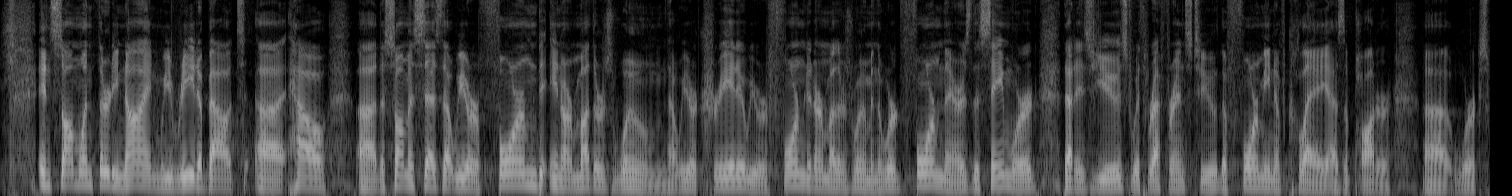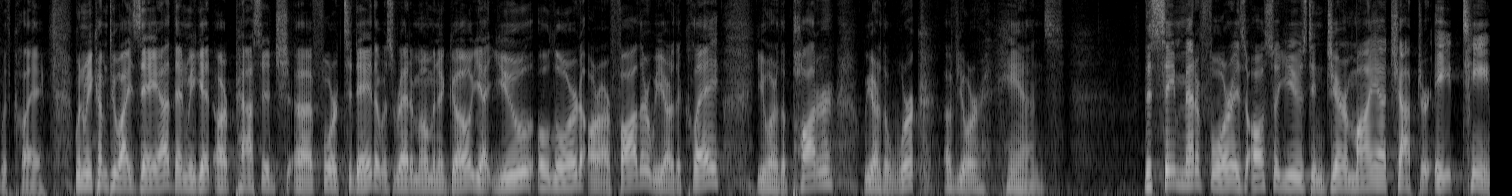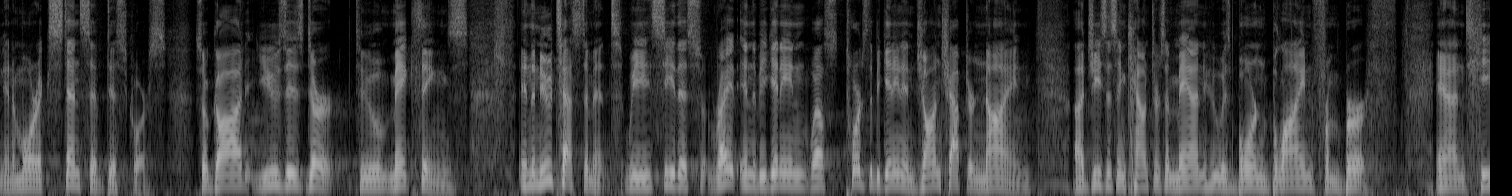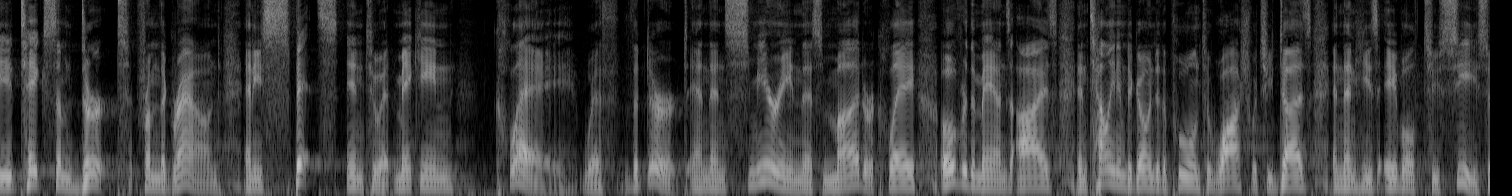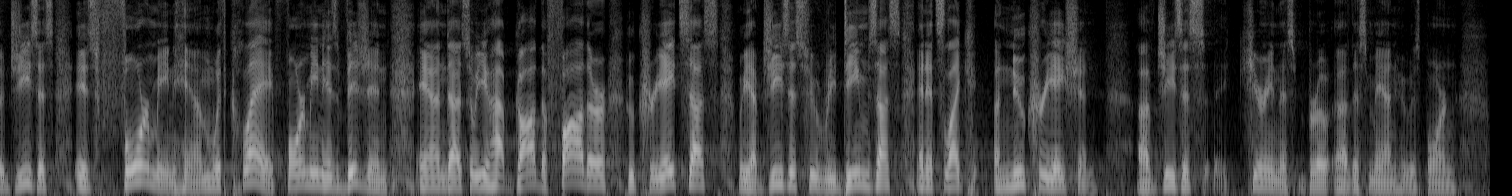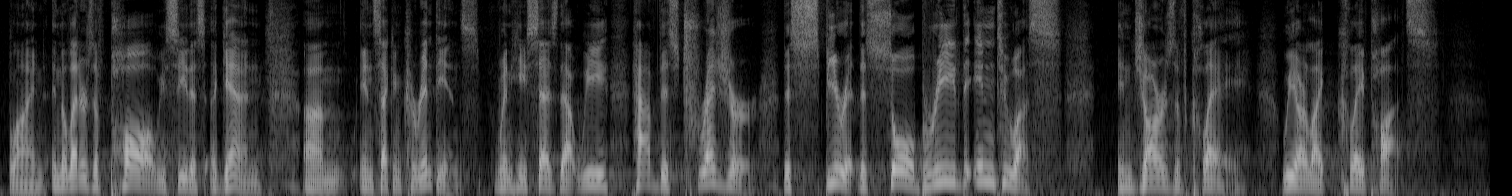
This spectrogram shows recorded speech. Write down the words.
In Psalm 139, we read about uh, how uh, the psalmist says that we are formed in our mother's womb, that we are created, we were formed in our mother's womb. And the word form there is the same word that is used with reference to the forming of clay as a potter uh, works with clay. When we come to Isaiah, then we get our passage uh, for today that was read a moment ago. Yet you, O Lord, are our Father. We are the clay. You are the potter. We are the work of your hands. This same metaphor is also used in Jeremiah chapter 18 in a more extensive discourse. So God uses dirt to make things. In the New Testament, we see this right in the beginning, well, towards the beginning in John chapter 9. Uh, Jesus encounters a man who is born blind from birth. And he takes some dirt from the ground and he spits into it, making clay with the dirt and then smearing this mud or clay over the man's eyes and telling him to go into the pool and to wash, which he does, and then he's able to see. So Jesus is forming him with clay, forming his vision. And uh, so you have God the Father who creates us, we have Jesus who redeems us, and it's like a new creation of Jesus curing this, bro, uh, this man who was born blind. In the letters of Paul, we see this again um, in Second Corinthians when he says that we have this treasure, this spirit, this soul breathed into us in jars of clay. We are like clay pots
